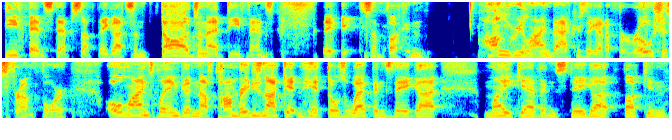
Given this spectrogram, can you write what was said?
defense steps up. They got some dogs on that defense. They some fucking hungry linebackers. They got a ferocious front four. O line's playing good enough. Tom Brady's not getting hit. Those weapons. They got Mike Evans. They got fucking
